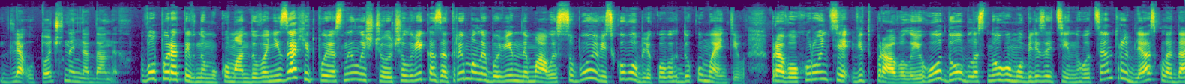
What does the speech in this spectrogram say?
для уточнення даних. В оперативному командуванні захід пояснили, що чоловіка затримали, бо він не мав із собою військово-облікових документів. Правоохоронці відправили його до обласного мобілізаційного центру для складання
